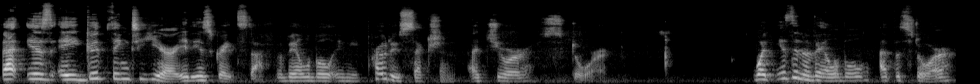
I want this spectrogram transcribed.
that is a good thing to hear. It is great stuff, available in the produce section at your store. What isn't available at the store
